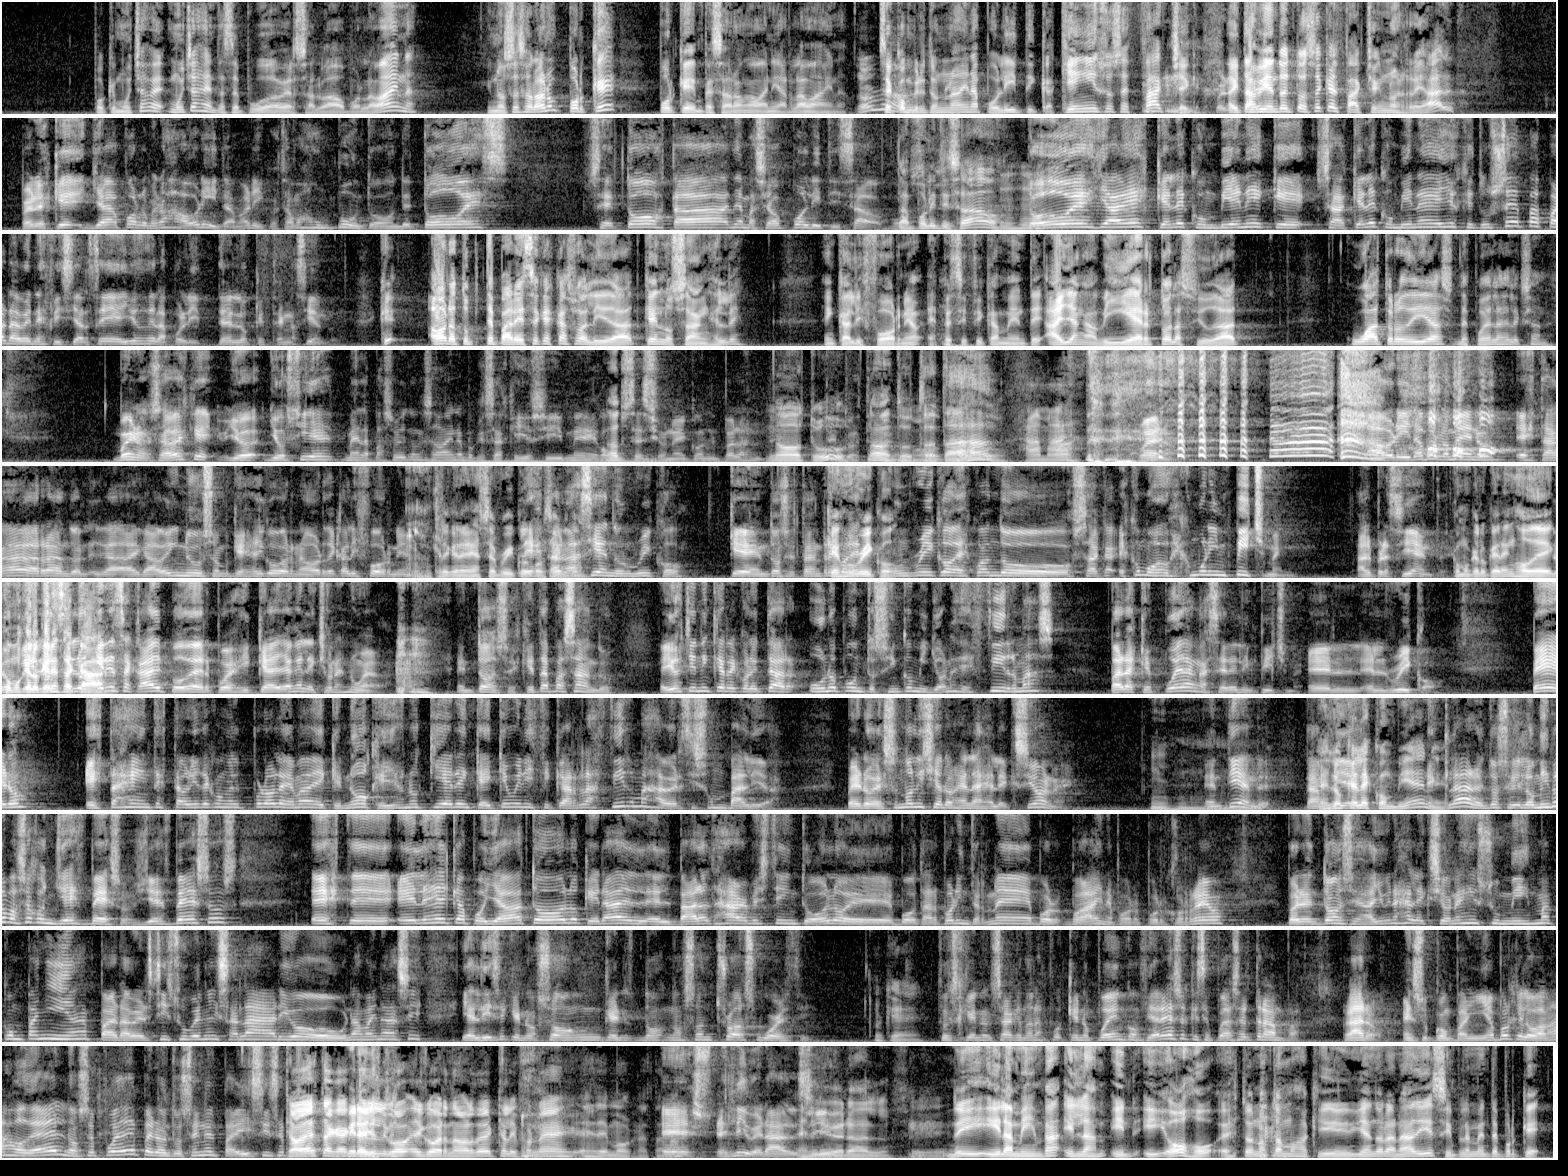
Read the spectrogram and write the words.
Porque mucha, mucha gente se pudo haber salvado por la vaina. Y no se salvaron. ¿Por qué? Porque empezaron a banear la vaina. Se convirtió en una vaina política. ¿Quién hizo ese fact check? Pero Ahí estás que- viendo entonces que el fact check no es real. Pero es que ya por lo menos ahorita, marico, estamos a un punto donde todo es... Se, todo está demasiado politizado. Está politizado. Todo es ya es que le conviene que, o sea, qué le conviene a ellos que tú sepas para beneficiarse ellos de la poli- de lo que estén haciendo. ¿Qué? Ahora, ¿tú, ¿te parece que es casualidad que en Los Ángeles, en California específicamente, hayan abierto la ciudad cuatro días después de las elecciones? Bueno, sabes que yo, yo sí me la paso viendo en esa vaina porque sabes que yo sí me obsesioné con el palacio. No, tú. No, tú, tú estás... Jamás. Bueno. ahorita por lo menos están agarrando al- a Gavin Newsom, que es el gobernador de California. Que le querían hacer recall, le por están cierto. haciendo un recall que entonces están ¿Qué es un recall? Un recall es cuando saca es como es como un impeachment al presidente. Como que lo quieren joder, Lo como que lo quieren Lo sacar. quieren sacar del poder, pues, y que hayan elecciones nuevas. Entonces, ¿qué está pasando? Ellos tienen que recolectar 1.5 millones de firmas para que puedan hacer el impeachment, el, el recall. Pero esta gente está ahorita con el problema de que no, que ellos no quieren, que hay que verificar las firmas a ver si son válidas. Pero eso no lo hicieron en las elecciones. ¿Entiendes? Es lo que les conviene. Eh, claro, entonces lo mismo pasó con Jeff Bezos. Jeff Bezos, este, él es el que apoyaba todo lo que era el, el ballot harvesting, todo lo de votar por internet, por, por, vaina, por, por correo. Pero entonces hay unas elecciones en su misma compañía para ver si suben el salario o una vaina así. Y él dice que no son, que no, no son trustworthy. Ok. Entonces, que no, o sea, que, no las que no pueden confiar eso, que se puede hacer trampa. Claro, en su compañía porque lo van a joder, no se puede, pero entonces en el país sí se Cabe puede. destacar Mira, que el, estoy- go- el gobernador de California es, es demócrata. ¿no? Es, es liberal. Es sí. liberal. Y, y la misma, y, la- y- y ojo, esto no estamos aquí yéndole a nadie, simplemente porque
